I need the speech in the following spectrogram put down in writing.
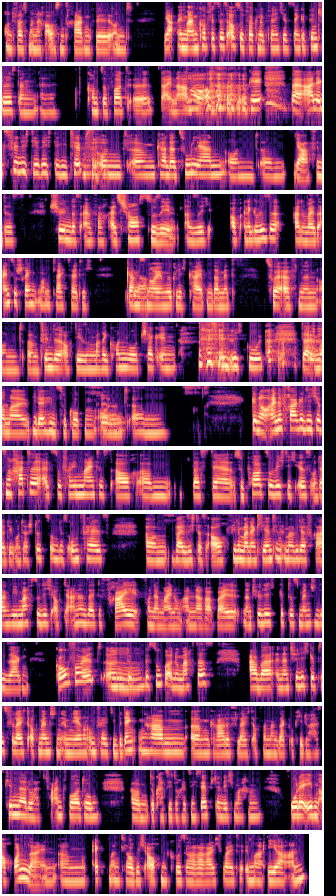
und was man nach außen tragen will. Und ja, in meinem Kopf ist das auch so verknüpft. Wenn ich jetzt denke Pinterest, dann äh, kommt sofort äh, dein Name. Oh. Okay, bei Alex finde ich die richtigen Tipps und ähm, kann dazulernen und ähm, ja, finde es schön, das einfach als Chance zu sehen. Also sich auf eine gewisse Art und Weise einzuschränken und gleichzeitig ganz ja. neue Möglichkeiten damit zu eröffnen und ähm, finde auch diesen Marikondo Check-in ziemlich gut, da immer mal wieder hinzugucken ja. und ähm, Genau, eine Frage, die ich jetzt noch hatte, als du vorhin meintest auch, ähm, dass der Support so wichtig ist oder die Unterstützung des Umfelds, ähm, weil sich das auch viele meiner Klientinnen immer wieder fragen, wie machst du dich auf der anderen Seite frei von der Meinung anderer? Weil natürlich gibt es Menschen, die sagen, go for it, und mhm. du bist super und du machst das. Aber natürlich gibt es vielleicht auch Menschen im näheren Umfeld, die Bedenken haben, ähm, gerade vielleicht auch, wenn man sagt, okay, du hast Kinder, du hast Verantwortung, ähm, du kannst dich doch jetzt nicht selbstständig machen. Oder eben auch online ähm, eckt man, glaube ich, auch mit größerer Reichweite immer eher an.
